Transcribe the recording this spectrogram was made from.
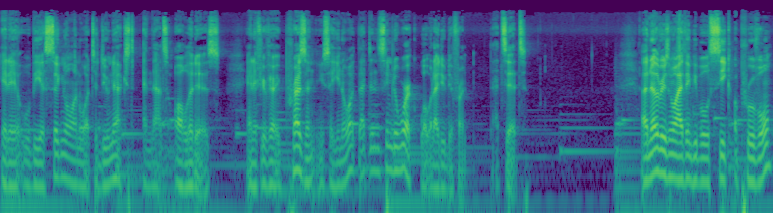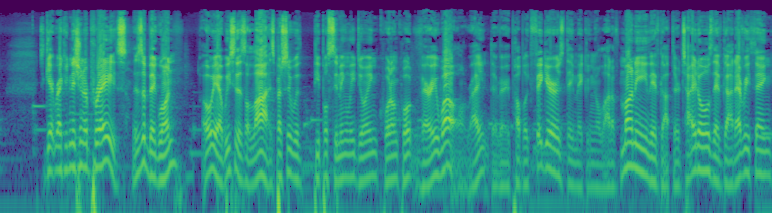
it, it will be a signal on what to do next, and that's all it is. And if you're very present, you say, you know what, that didn't seem to work. What would I do different? That's it. Another reason why I think people seek approval to get recognition or praise. This is a big one. Oh, yeah, we see this a lot, especially with people seemingly doing quote unquote very well, right? They're very public figures. They're making a lot of money. They've got their titles. They've got everything.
